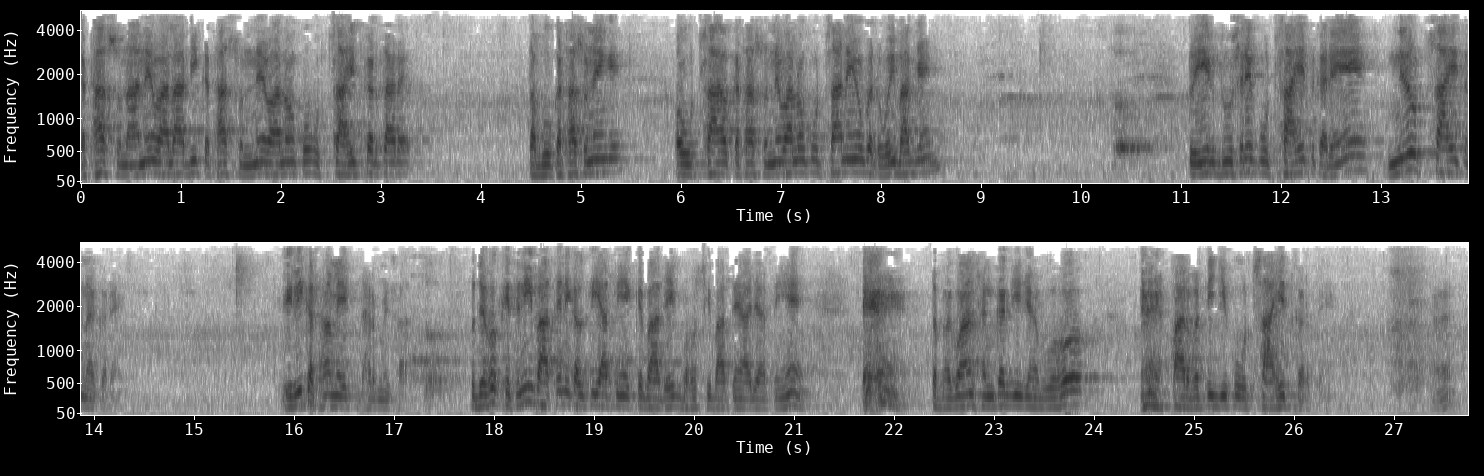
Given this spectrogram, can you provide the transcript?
कथा सुनाने वाला भी कथा सुनने वालों को उत्साहित करता रहे, तब वो कथा सुनेंगे। और उत्साह कथा सुनने वालों को उत्साह नहीं होगा तो वही भाग जाएँगे। तो एक दूसरे को उत्साहित करें, निरुत्साहित न करें। भी कथा में एक धर्म सा तो देखो कितनी बातें निकलती आती हैं, एक के बाद एक बहुत सी बातें आ जाती हैं। तो भगवान शंकर जी जो है, वो पार्वती जी को उत्साहित करते हैं। हाँ?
